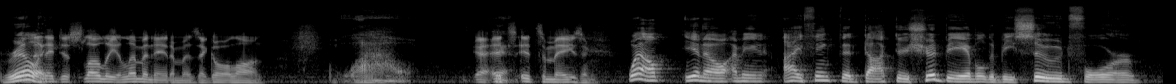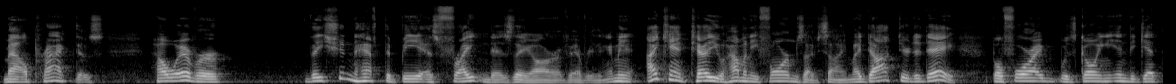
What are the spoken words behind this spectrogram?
really. And they just slowly eliminate them as they go along. Wow. Yeah, it's yeah. it's amazing. Well, you know, I mean, I think that doctors should be able to be sued for malpractice. However, they shouldn't have to be as frightened as they are of everything. I mean, I can't tell you how many forms I've signed. My doctor today, before I was going in to get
